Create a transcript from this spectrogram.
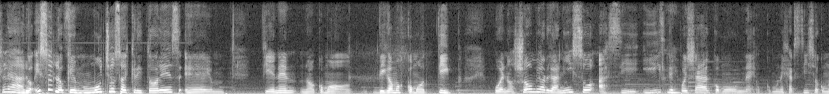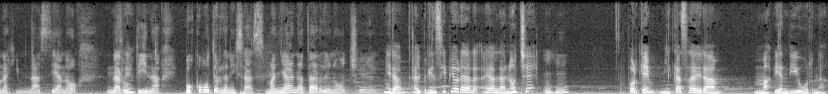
Claro, eso es lo que muchos escritores eh, tienen, ¿no? Como, digamos, como tip. Bueno, yo me organizo así y después ya como un, como un ejercicio, como una gimnasia, ¿no? Una rutina. ¿Vos cómo te organizás? ¿Mañana, tarde, noche? Mira, al principio era a la, noche, porque mi casa era más bien diurna.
